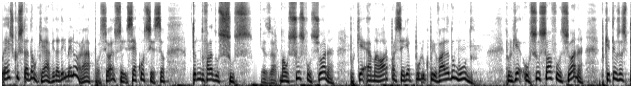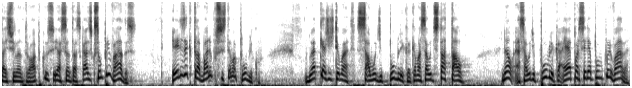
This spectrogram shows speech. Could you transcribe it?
é isso que o cidadão quer, a vida dele melhorar, pô. Se, se, se é concessão. Todo mundo fala do SUS. Exato. Mas o SUS funciona porque é a maior parceria público-privada do mundo. Porque o SUS só funciona porque tem os hospitais filantrópicos e as santas casas que são privadas. Eles é que trabalham para o sistema público. Não é porque a gente tem uma saúde pública que é uma saúde estatal. Não, a saúde pública é parceria público-privada.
